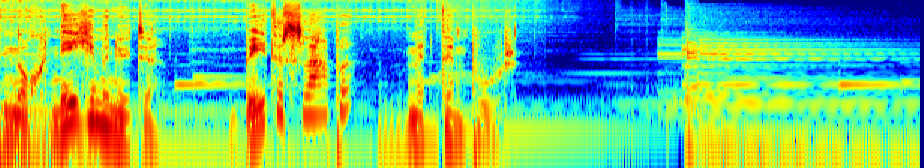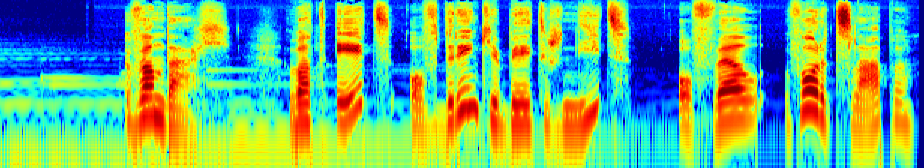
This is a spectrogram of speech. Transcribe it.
Nog 9 minuten. Beter slapen met Tempoer. Vandaag. Wat eet of drink je beter niet, ofwel voor het slapen?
